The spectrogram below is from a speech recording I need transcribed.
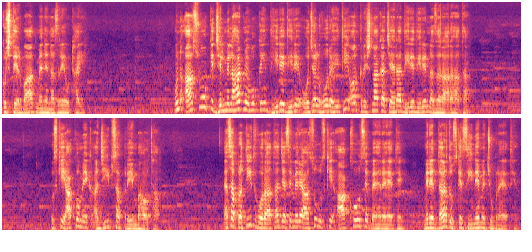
कुछ देर बाद मैंने नज़रें उठाई। उन आंसुओं की झिलमिलाहट में वो कहीं धीरे धीरे ओझल हो रही थी और कृष्णा का चेहरा धीरे धीरे नज़र आ रहा था। उसकी आँखों में एक अजीब सा प्रेम भाव था। ऐसा प्रतीत हो रहा था जैसे मेरे आँसू उसकी आँखों से बह रहे थे, मेरे दर्द उसके सीने में चुभ रहे थे।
